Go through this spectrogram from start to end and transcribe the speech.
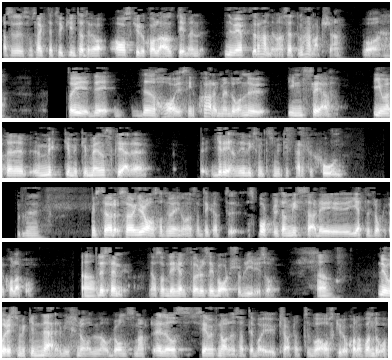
alltså som sagt jag tycker inte att det var askul att kolla alltid, men nu i efterhand när man sett de här matcherna, och, Ja. Så det, den har ju sin charm ändå nu, inser jag, i och med att den är mycket, mycket mänskligare gren. Det är liksom inte så mycket perfektion. Nej. Men Sör, Sören Gran sa till mig en gång att han tycker att sport utan missar, det är jättetråkigt att kolla på. Ja. Det stämmer. Alltså om det är helt förutsägbart så blir det ju så. Ja. Nu var det så mycket nerv i finalerna och bronsmatch, eller och semifinalen så att det var ju klart att det var askul att kolla på ändå.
